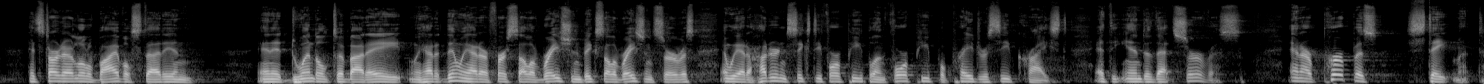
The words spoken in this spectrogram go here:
had started our little Bible study and and it dwindled to about eight. We had it, then we had our first celebration, big celebration service, and we had 164 people, and four people prayed to receive Christ at the end of that service. And our purpose statement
